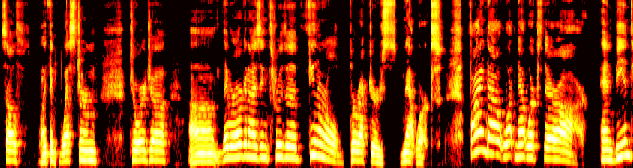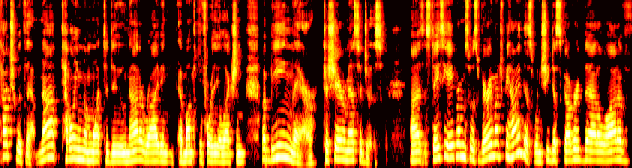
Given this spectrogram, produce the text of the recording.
South, I think, Western Georgia, um, they were organizing through the funeral directors networks. Find out what networks there are and be in touch with them, not telling them what to do, not arriving a month before the election, but being there to share messages. Uh, Stacey Abrams was very much behind this when she discovered that a lot of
